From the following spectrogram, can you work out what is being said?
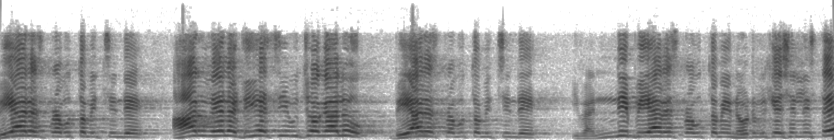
బీఆర్ఎస్ ప్రభుత్వం ఇచ్చిందే. ఆరు వేల డిఎస్సి ఉద్యోగాలు బీఆర్ఎస్ ప్రభుత్వం ఇచ్చిందే. ఇవన్నీ బీఆర్ఎస్ ప్రభుత్వమే నోటిఫికేషన్లు ఇస్తే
